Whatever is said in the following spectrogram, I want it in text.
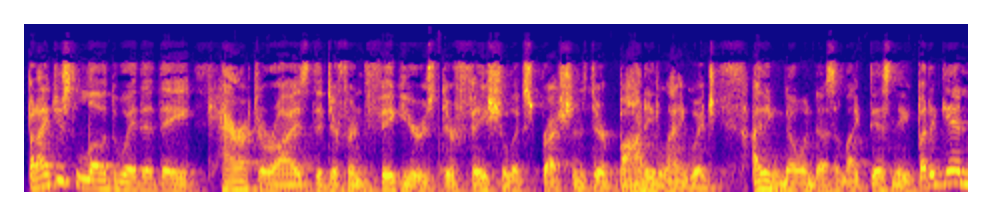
but I just love the way that they characterize the different figures, their facial expressions, their body language. I think no one does it like Disney. But again,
